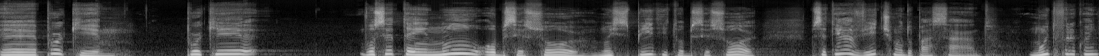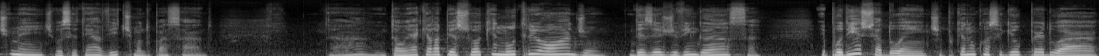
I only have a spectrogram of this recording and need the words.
É, por quê? Porque você tem no obsessor, no espírito obsessor, você tem a vítima do passado. Muito frequentemente você tem a vítima do passado. Tá? Então é aquela pessoa que nutre ódio, desejo de vingança. E por isso é doente, porque não conseguiu perdoar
